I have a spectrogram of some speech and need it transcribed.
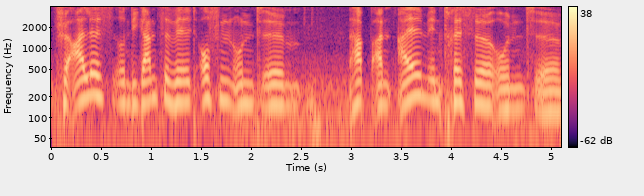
für alles und die ganze Welt offen und ähm, habe an allem Interesse und äh,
